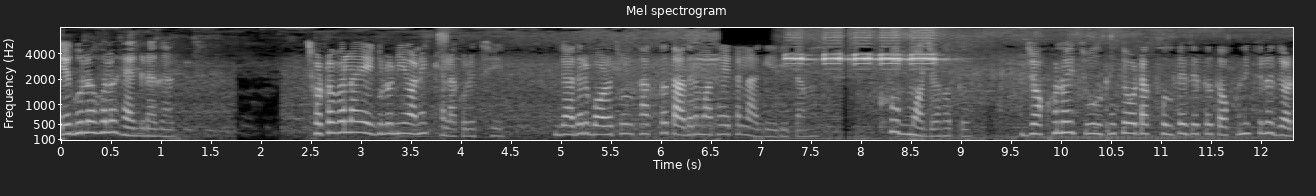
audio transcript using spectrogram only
এগুলো হলো হ্যাগড়া গাছ। ছোটবেলায় এগুলো নিয়ে অনেক খেলা করেছি। যাদের বড় চুল থাকতো তাদের মাথায় এটা লাগিয়ে দিতাম। খুব মজা হতো। যখন ওই চুল থেকে ওটা খুলতে যেত তখনই ছিল জট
